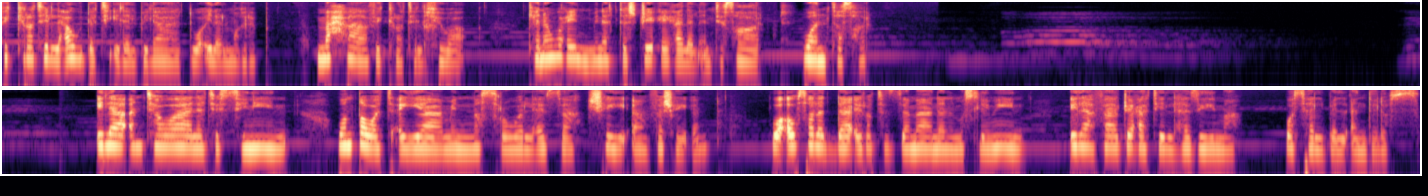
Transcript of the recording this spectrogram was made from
فكرة العودة إلى البلاد وإلى المغرب محى فكرة الخواء كنوع من التشجيع على الانتصار وانتصر. إلى أن توالت السنين وانطوت أيام النصر والعزة شيئا فشيئا وأوصلت دائرة الزمان المسلمين إلى فاجعة الهزيمة وسلب الأندلس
